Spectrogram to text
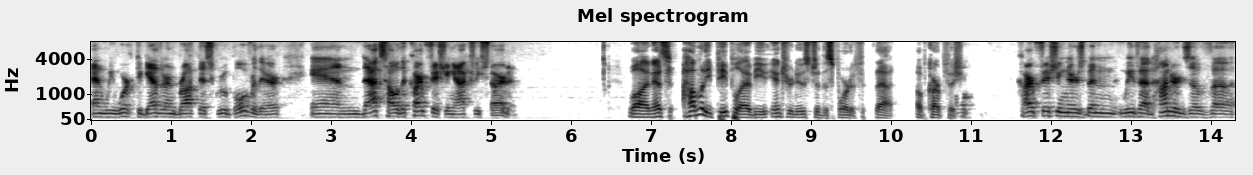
And we worked together and brought this group over there. And that's how the carp fishing actually started. Well, and that's how many people have you introduced to the sport of that of carp fishing? Well, carp fishing, there's been we've had hundreds of uh,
